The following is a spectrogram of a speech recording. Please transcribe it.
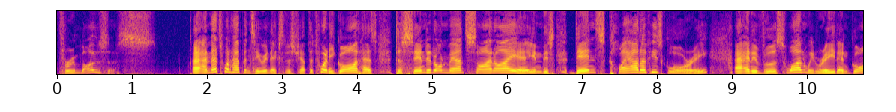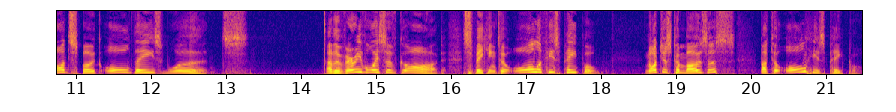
through Moses. And that's what happens here in Exodus chapter 20. God has descended on Mount Sinai in this dense cloud of his glory. And in verse 1 we read, And God spoke all these words. And the very voice of God speaking to all of his people not just to Moses, but to all his people.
